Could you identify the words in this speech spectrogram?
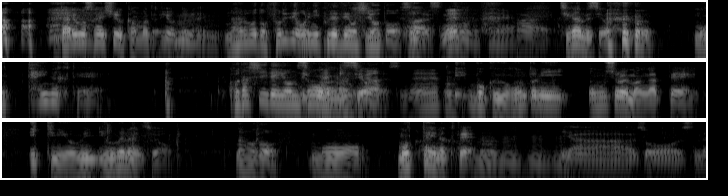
誰も最終巻までは読んでない、なるほど。それで俺にプレゼンをしようと。そうですね。そうですね。はい。違うんですよ。もったいなくて。小出しで読んでいきそうたないんですよ。感じがですね。え僕本当に面白い漫画って一気に読め読めないんですよ。なるほどもうもったいなくて、いやーそうですね。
